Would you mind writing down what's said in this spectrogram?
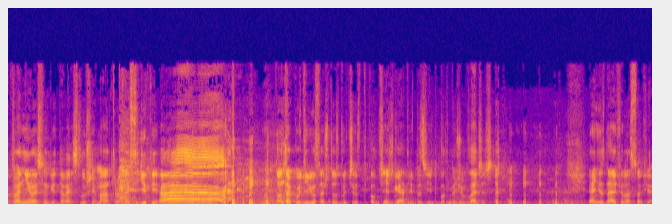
поклонилась, он говорит, давай, слушай мантру. Она сидит и Он так удивился, что случилось? Ты получаешь гатри, почему плачешь? Я не знаю философию.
